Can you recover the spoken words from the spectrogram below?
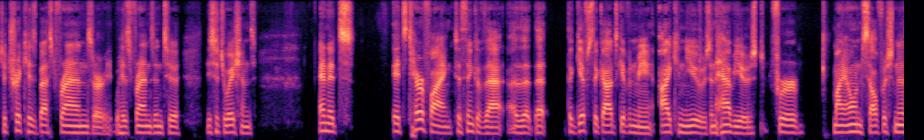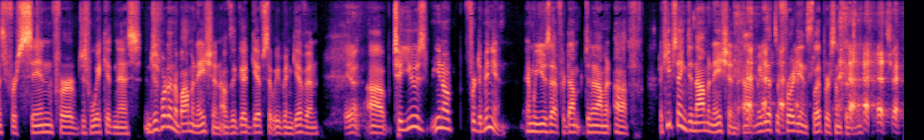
to trick his best friends or his friends into these situations. And it's it's terrifying to think of that uh, that that the gifts that god's given me i can use and have used for my own selfishness for sin for just wickedness and just what an abomination of the good gifts that we've been given yeah. uh, to use you know for dominion. And we use that for dom- denomin- uh, I keep saying denomination. Uh, maybe that's a Freudian slip or something. that's right.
